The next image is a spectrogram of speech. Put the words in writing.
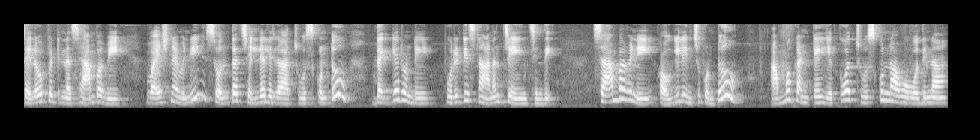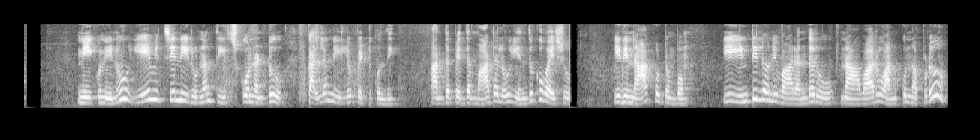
సెలవు పెట్టిన శాంభవి వైష్ణవిని సొంత చెల్లెలిగా చూసుకుంటూ దగ్గరుండి పురిటి స్నానం చేయించింది. శాంభవిని కౌగిలించుకుంటూ అమ్మ కంటే ఎక్కువ చూసుకున్నావు వదిన. నీకు నేను ఏమిచ్చి నీ రుణం తీర్చుకోనంటూ కళ్ళ నీళ్ళు పెట్టుకుంది. అంత పెద్ద మాటలు ఎందుకు వైషు? ఇది నా కుటుంబం. ఈ ఇంటిలోని వారందరూ నా వారు అనుకున్నప్పుడు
